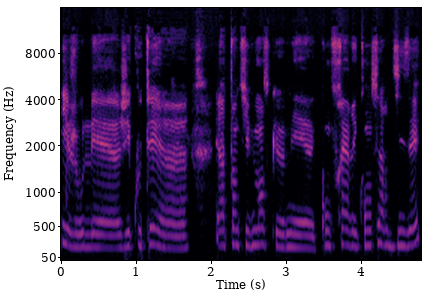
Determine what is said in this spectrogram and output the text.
Je voulais, euh, j'écoutais euh, attentivement ce que mes confrères et consoeurs disaient.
